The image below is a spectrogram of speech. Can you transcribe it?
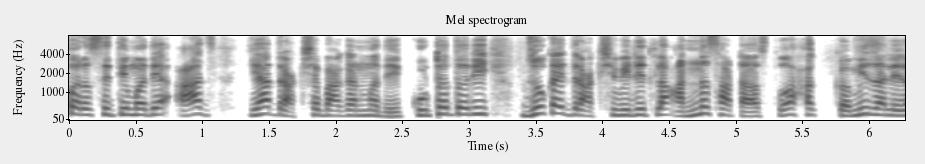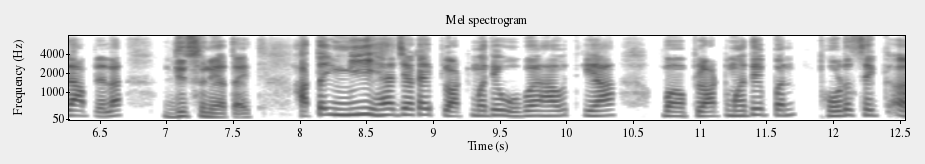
परिस्थितीमध्ये आज ह्या द्राक्ष बागांमध्ये कुठंतरी जो काही द्राक्षवेलीतला अन्नसाठा असतो हा कमी झालेला आपल्याला दिसून येत आहेत. आता मी ह्या ज्या काही प्लॉटमध्ये उभं आहोत ह्या प्लॉटमध्ये पण थोडंसं एक अ,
